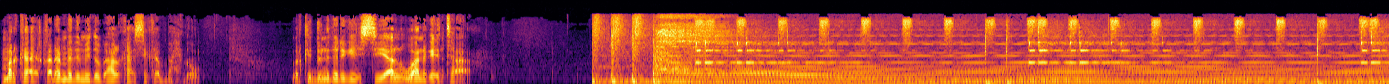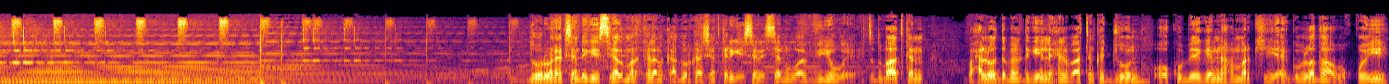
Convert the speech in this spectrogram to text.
marka ay qaramada midoobey halkaasi ka baxdo. Warkii dunida dhegeystayaal waa naga intaa duur wanaagsan dhegeystayaal mar kale halkaad warkaasi aad ka dhegeysanaysaan waa v o a. Toddobaadkan waxaa loo dabaaldegay juun oo ku beegan markii ay gobollada waqooyi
